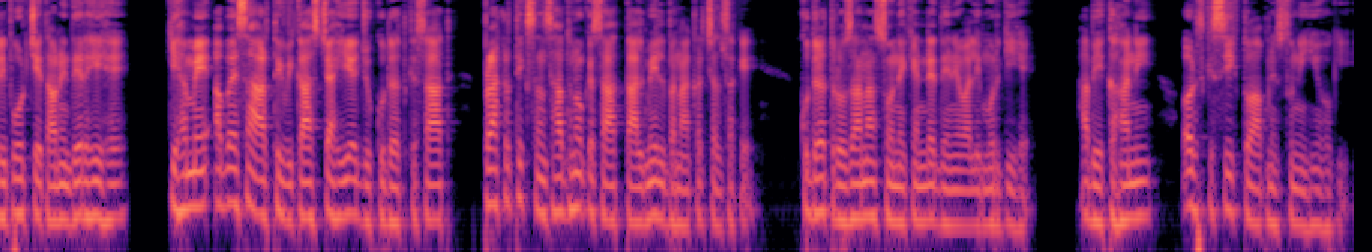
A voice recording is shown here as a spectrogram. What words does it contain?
रिपोर्ट चेतावनी दे रही है कि हमें अब ऐसा आर्थिक विकास चाहिए जो कुदरत के साथ, प्राकृतिक संसाधनों के साथ तालमेल बनाकर चल सके। कुदरत रोज़ाना सोने के अंडे देने वाली मुर्गी है। अब ये कहानी और इसकी सीख तो आपने सुनी ही होगी।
